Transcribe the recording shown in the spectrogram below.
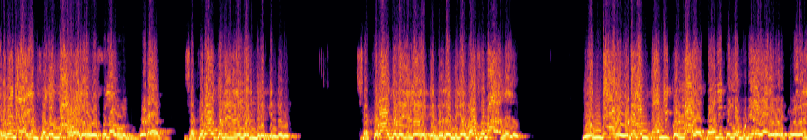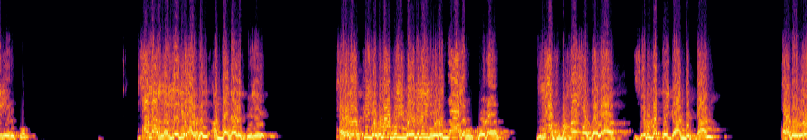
அரவிநாயகம் ஸல்லல்லாஹு அலைஹி வஸல்லம் அவர்களுக்கு கூட சக்கராத்துடைய நிலை இருந்திருக்கின்றது. சக்கராத்துடைய நிலை இருக்கின்றது மிக மோசமான நிலை. எந்த ஒரு உடலும் தாங்கிக் கொள்ளாத தாங்கிக் கொள்ள முடியாத அளவிற்கு வேதனையில் இருக்கும். ஆனால் நல்லடியார்கள் அந்த நேரத்திலே அவருக்கு எவ்வளவு பெரிய வேதனையில் இருந்தாலும் கூட அல்லாஹ் சுப்ஹானஹு சொர்க்கத்தை காண்பிப்பான். அவருடைய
